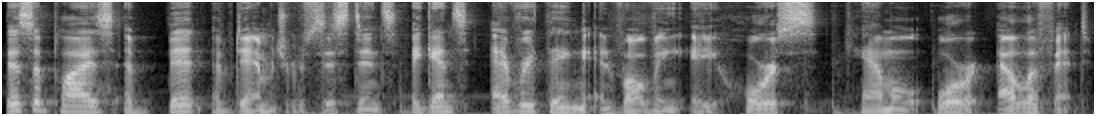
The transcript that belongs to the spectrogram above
This applies a bit of damage resistance against everything involving a horse, camel, or elephant,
